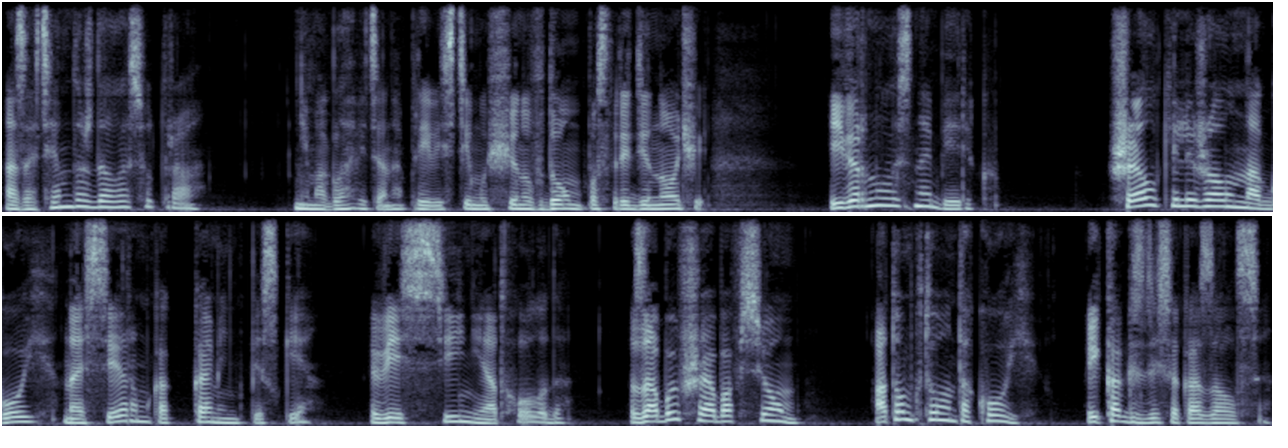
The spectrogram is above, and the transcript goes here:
А затем дождалась утра. Не могла ведь она привести мужчину в дом посреди ночи и вернулась на берег. Шелки лежал ногой на сером, как камень, песке, весь синий от холода, забывший обо всем, о том, кто он такой и как здесь оказался.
